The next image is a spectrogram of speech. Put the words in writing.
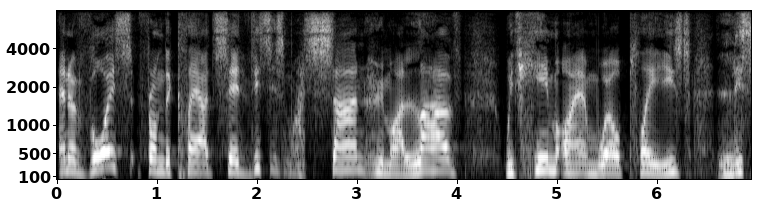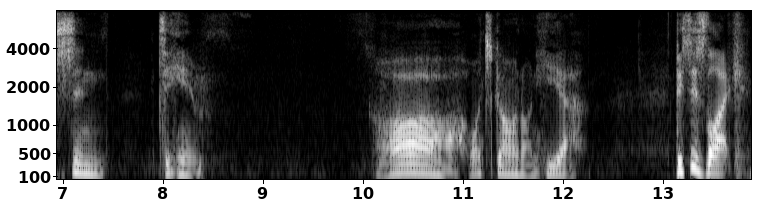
and a voice from the cloud said, This is my son whom I love. With him I am well pleased. Listen to him. Oh, what's going on here? This is like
